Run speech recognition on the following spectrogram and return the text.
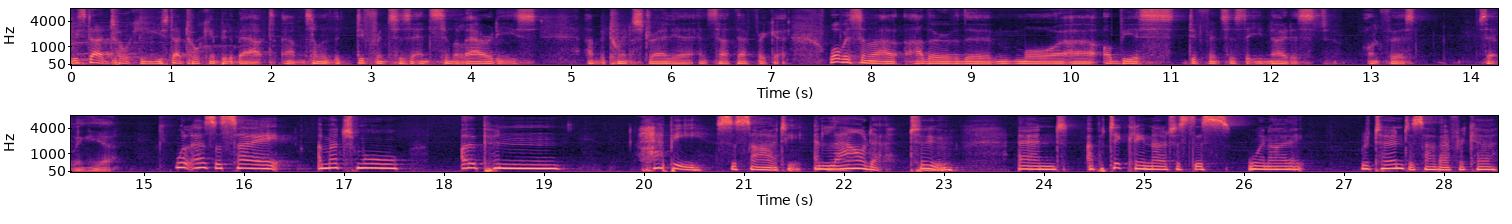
We started talking. You started talking a bit about um, some of the differences and similarities um, between Australia and South Africa. What were some other of the more uh, obvious differences that you noticed on first settling here? Well, as I say, a much more open, happy society and louder too. Mm-hmm. And I particularly noticed this when I returned to South Africa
